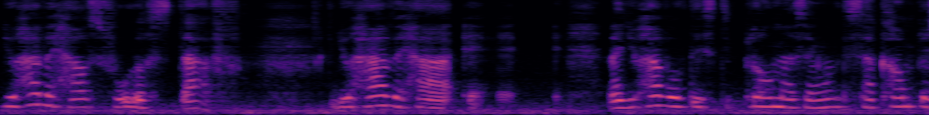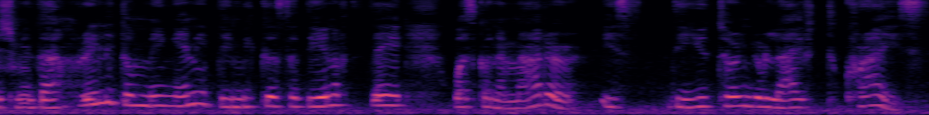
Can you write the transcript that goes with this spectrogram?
you have a house full of stuff. You have a, a, a eh, eh, like you have all these diplomas and all this accomplishment that really don't mean anything because at the end of the day what's gonna matter is do you turn your life to christ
